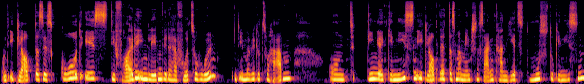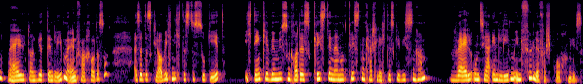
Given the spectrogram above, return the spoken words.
und ich glaube, dass es gut ist, die Freude im Leben wieder hervorzuholen und immer wieder zu haben und Dinge genießen. Ich glaube nicht, dass man Menschen sagen kann, jetzt musst du genießen, weil dann wird dein Leben einfacher oder so. Also das glaube ich nicht, dass das so geht. Ich denke, wir müssen gerade als Christinnen und Christen kein schlechtes Gewissen haben, weil uns ja ein Leben in Fülle versprochen ist.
